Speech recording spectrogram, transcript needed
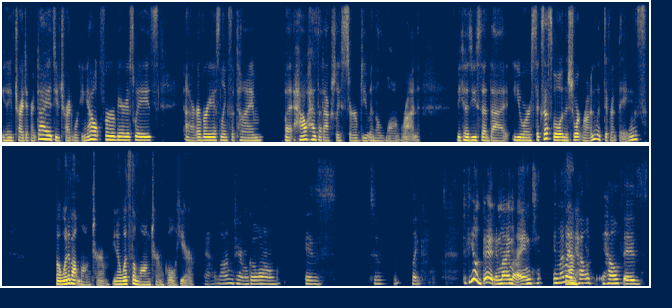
you know, you've tried different diets, you've tried working out for various ways or various lengths of time, but how has that actually served you in the long run? Because you said that you were successful in the short run with different things, but what about long term? You know, what's the long term goal here? Yeah, long term goal is to like to feel good in my mind. In my yeah. mind, health health is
